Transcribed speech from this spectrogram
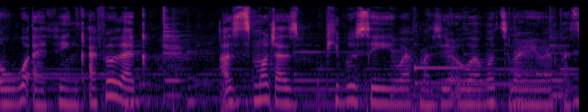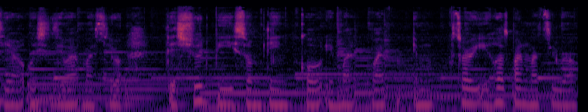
or what I think. I feel like as much as people say wife material, oh, I want to marry a wife material, oh, she's a wife material, there should be something called a wife, a, sorry, a husband material.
